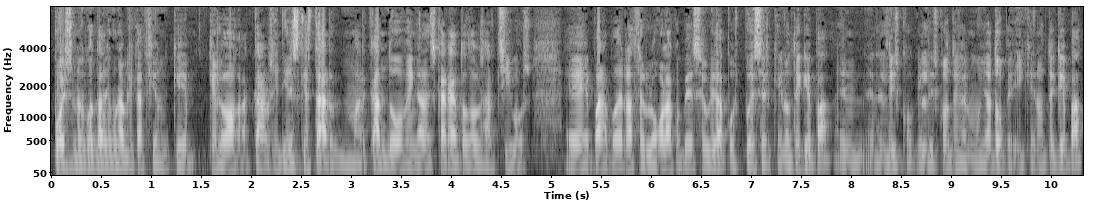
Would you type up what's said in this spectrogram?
pues no he encontrado ninguna aplicación que, lo haga. Claro, si tienes que estar marcando, venga, descarga todos los archivos eh, para poder hacer luego la copia de seguridad, pues puede ser que no te quepa en, el disco, que el disco lo tengas muy a tope y que no te quepa,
